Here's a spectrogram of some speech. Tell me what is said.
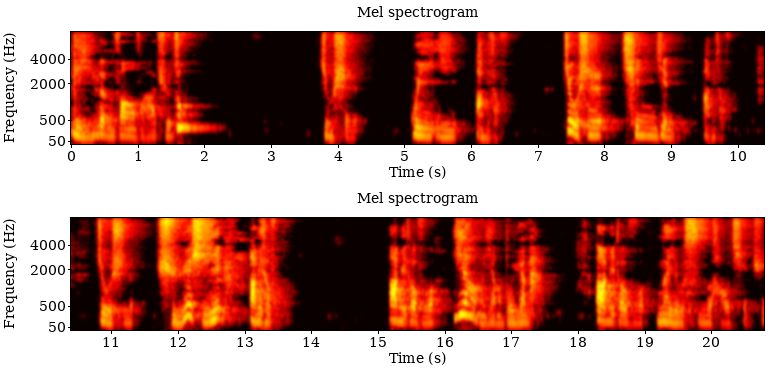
理论方法去做，就是皈依阿弥陀佛，就是。亲近阿弥陀佛，就是学习阿弥陀佛。阿弥陀佛样样都圆满，阿弥陀佛没有丝毫欠缺，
